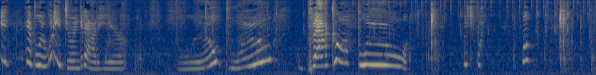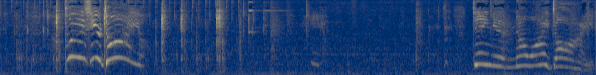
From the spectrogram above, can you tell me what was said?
Hey, hey, Blue, what are you doing? Get out of here. Blue, Blue, back up, Blue. Which one? What? Please, here, die! Dang it, now I died.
